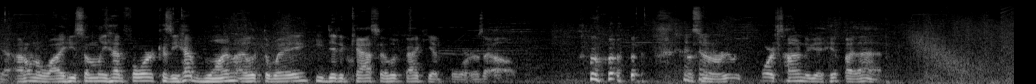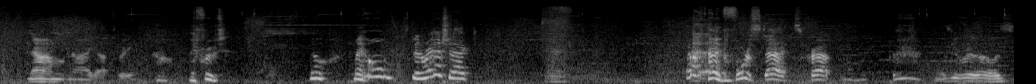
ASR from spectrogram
Yeah, I don't know why he suddenly had four because he had one. I looked away. He did a cast. I looked back. He had four. I was like, oh, that's a really poor time to get hit by that. Now I'm now I got three. my fruit. No, my home. It's been ransacked. Four stacks. Crap. Let's get rid of those.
